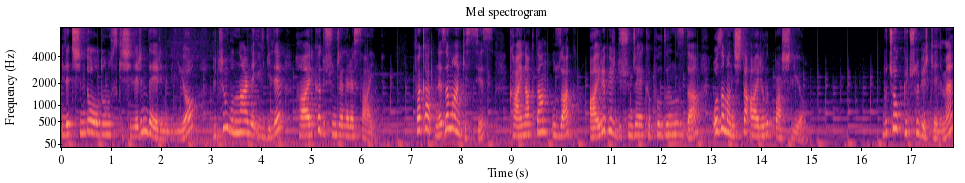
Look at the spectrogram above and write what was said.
iletişimde olduğunuz kişilerin değerini biliyor. Bütün bunlarla ilgili harika düşüncelere sahip. Fakat ne zaman ki siz kaynaktan uzak, ayrı bir düşünceye kapıldığınızda o zaman işte ayrılık başlıyor. Bu çok güçlü bir kelime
